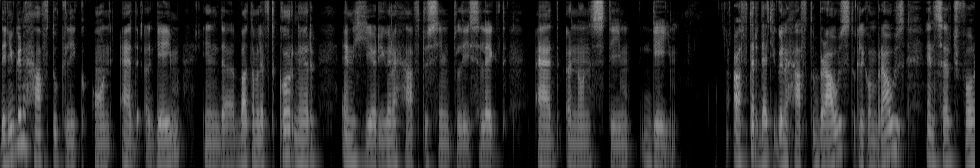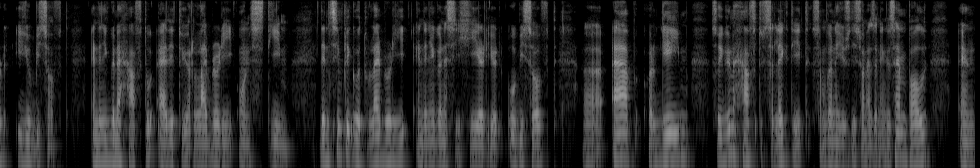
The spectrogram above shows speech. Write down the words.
Then you're gonna have to click on add a game in the bottom left corner. And here you're gonna have to simply select add a non-steam game after that, you're gonna have to browse, to click on browse and search for Ubisoft. And then you're gonna have to add it to your library on Steam. Then simply go to library and then you're gonna see here your Ubisoft uh, app or game. So you're gonna have to select it. So I'm gonna use this one as an example. And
